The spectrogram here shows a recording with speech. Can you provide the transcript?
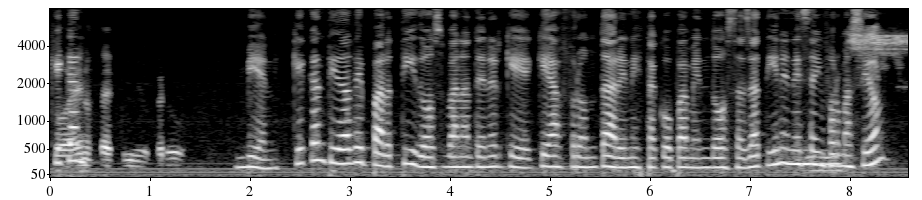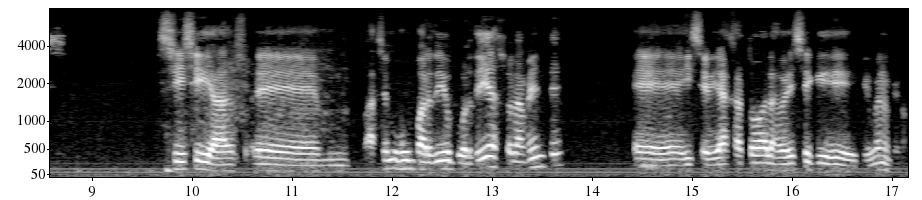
¿qué no está definido, pero... Bien, ¿qué cantidad de partidos van a tener que, afrontar en esta Copa Mendoza? ¿Ya tienen esa mm, información? Sí, sí, eh, hacemos un partido por día solamente eh, y se viaja todas las veces que, bueno, que nos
